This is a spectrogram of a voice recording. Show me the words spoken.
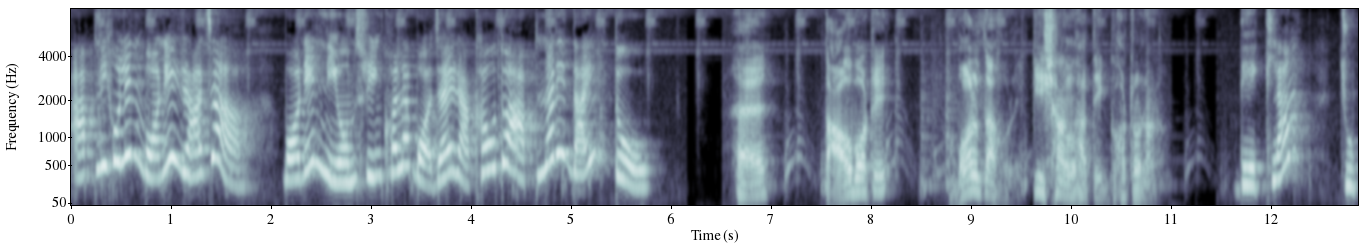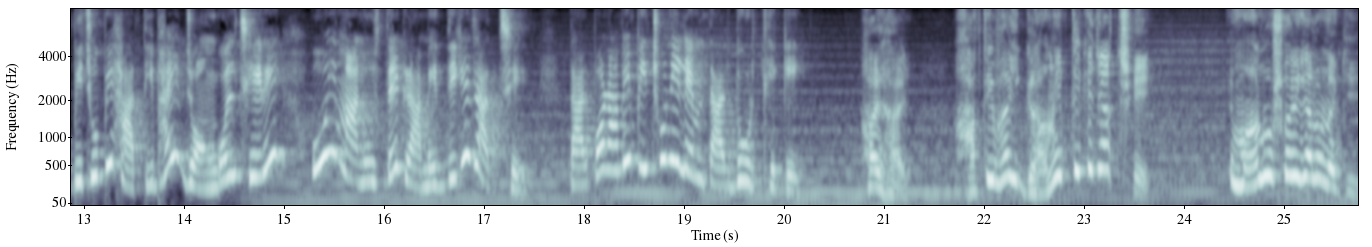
আপনি হলেন বনের রাজা। বনের নিয়ম শৃঙ্খলা বজায় রাখাও তো আপনারই দায়িত্ব। হ্যাঁ তাও বটে। বল তাহলে কি সাংঘাতিক ঘটনা? দেখলাম চুপি চুপি হাতি ভাই জঙ্গল ছেড়ে ওই মানুষদের গ্রামের দিকে যাচ্ছে। তারপর আমি পিছু নিলেম তার দূর থেকে। হায় হায় হাতি ভাই গ্রামের দিকে যাচ্ছে। মানুষ হয়ে গেল নাকি?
